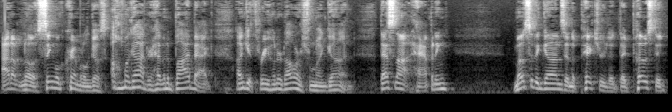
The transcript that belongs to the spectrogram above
I don't know a single criminal goes, "Oh my God, they're having a buyback. I can get three hundred dollars for my gun." That's not happening. Most of the guns in the picture that they posted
